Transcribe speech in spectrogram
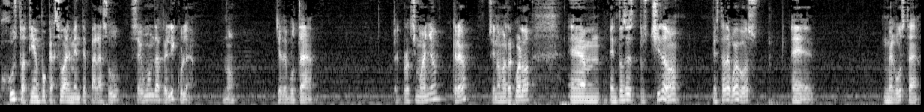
justo a tiempo casualmente para su segunda película, ¿no? Que debuta el próximo año, creo, si no me recuerdo. Em, entonces, pues chido, está de huevos. Eh, me gusta.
